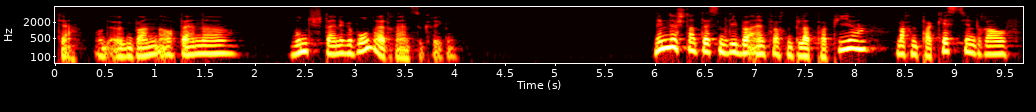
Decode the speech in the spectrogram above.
Tja, und irgendwann auch deine Wunsch, deine Gewohnheit reinzukriegen. Nimm dir stattdessen lieber einfach ein Blatt Papier, mach ein paar Kästchen drauf,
